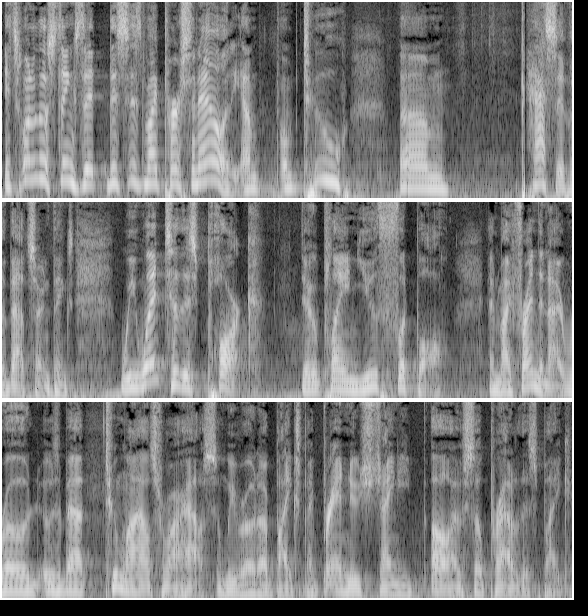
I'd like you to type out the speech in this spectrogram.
It's one of those things that this is my personality. I'm I'm too um, passive about certain things. We went to this park. They were playing youth football. And my friend and I rode, it was about two miles from our house, and we rode our bikes, my brand new shiny, oh, I was so proud of this bike.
